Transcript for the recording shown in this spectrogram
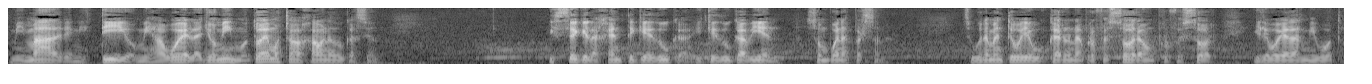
Mi madre, mis tíos, mis abuelas, yo mismo, todos hemos trabajado en educación. Y sé que la gente que educa y que educa bien son buenas personas. Seguramente voy a buscar una profesora o un profesor y le voy a dar mi voto.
